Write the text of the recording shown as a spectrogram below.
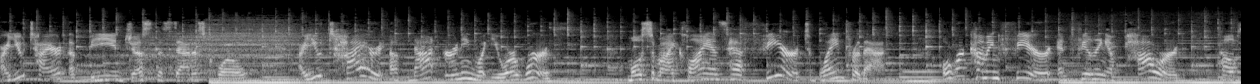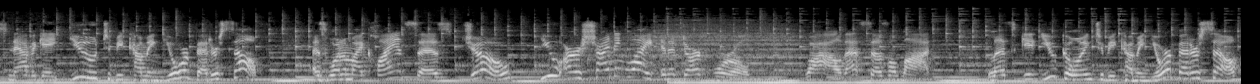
Are you tired of being just the status quo? Are you tired of not earning what you are worth? Most of my clients have fear to blame for that. Overcoming fear and feeling empowered helps navigate you to becoming your better self. As one of my clients says, Jo, you are a shining light in a dark world. Wow, that says a lot. Let's get you going to becoming your better self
